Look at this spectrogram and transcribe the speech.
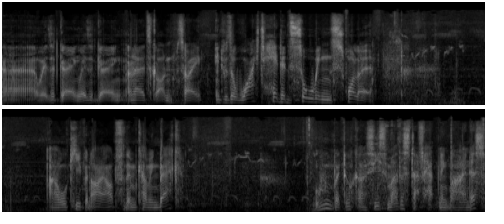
Uh, where's it going? Where's it going? Oh no, it's gone. Sorry. It was a white-headed saw-winged swallow. I will keep an eye out for them coming back. Ooh, but look, I see some other stuff happening behind us.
